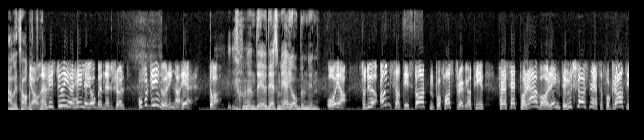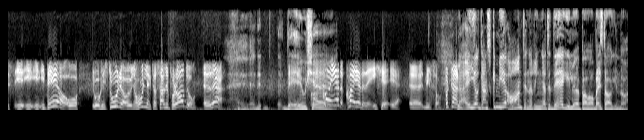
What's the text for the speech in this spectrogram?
Ærlig talt. Ja, men hvis du gjør hele jobben din sjøl, hvorfor driver du og ringer her? Da? Det er jo det som er jobben min. Å ja, så du er ansatt i staten på fast regulativ for å sitte på ræva og ringe til Utslagsnes og få gratis i, i, i ideer og, og historier og underholdning til å sende ut på radioen? Er det det? Det, det er jo ikke Hva, hva, er det, hva er det det ikke er, eh, Nilsson? Fortell. ja, Jeg gjør ganske mye annet enn å ringe til deg i løpet av arbeidsdagen, da.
